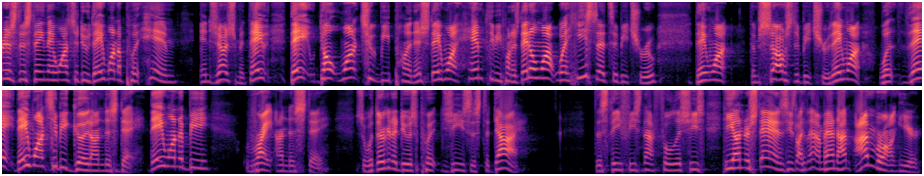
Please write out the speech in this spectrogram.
is this thing they want to do. They want to put him in judgment. They they don't want to be punished. They want him to be punished. They don't want what he said to be true. They want themselves to be true. They want what they they want to be good on this day. They want to be right on this day. So what they're going to do is put Jesus to die. This thief, he's not foolish. He's he understands. He's like, nah, man, I'm I'm wrong here.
